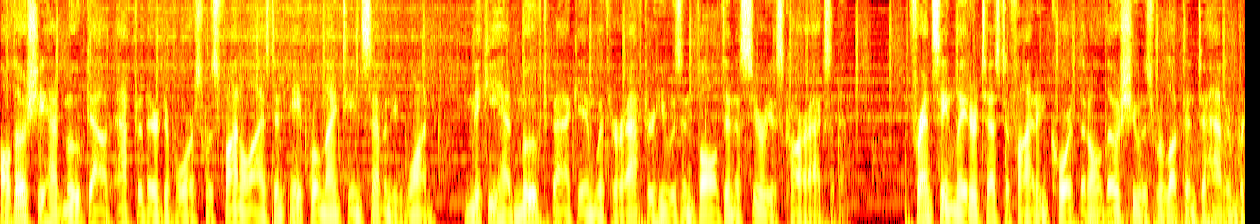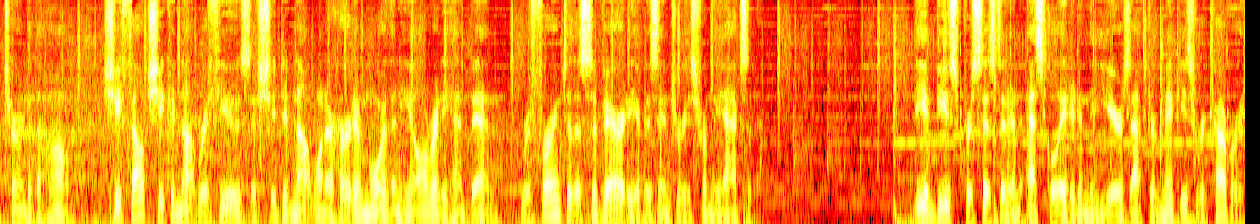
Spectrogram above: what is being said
Although she had moved out after their divorce was finalized in April 1971, Mickey had moved back in with her after he was involved in a serious car accident. Francine later testified in court that although she was reluctant to have him return to the home, she felt she could not refuse as she did not want to hurt him more than he already had been, referring to the severity of his injuries from the accident. The abuse persisted and escalated in the years after Mickey's recovery,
